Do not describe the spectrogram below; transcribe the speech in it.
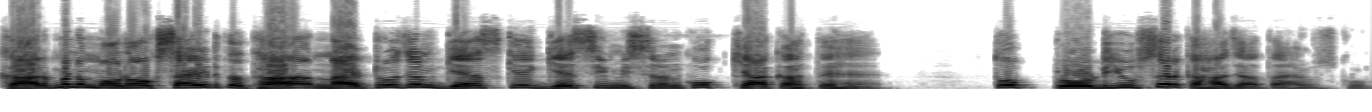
कार्बन मोनोऑक्साइड तथा नाइट्रोजन गैस के गैसीय मिश्रण को क्या कहते हैं? तो प्रोड्यूसर कहा जाता है उसको।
